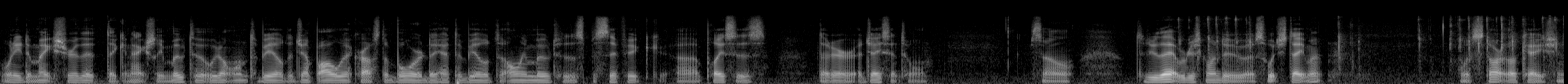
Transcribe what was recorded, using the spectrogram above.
we need to make sure that they can actually move to it. We don't want to be able to jump all the way across the board. They have to be able to only move to the specific uh, places that are adjacent to them. So to do that, we're just going to do a switch statement with start location.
